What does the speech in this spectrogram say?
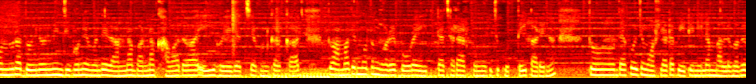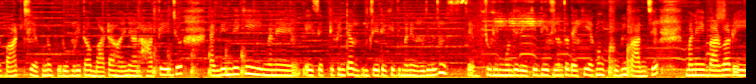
বন্ধুরা, দৈনন্দিন জীবনে আমাদের রান্না বান্না, খাওয়া দাওয়া এই হয়ে যাচ্ছে এখনকার কাজ। তো আমাদের মতন ঘরের বউরা এইটা ছাড়া আর কোনো কিছু করতেই পারে না। তো দেখো ওই যে মশলাটা বেটে নিলাম ভালোভাবে বাটছি এখনও পুরোপুরি তাও বাটা হয়নি। আর হাতে এই যে একদিন দেখি মানে এই সেফটি পিনটা গুজে রেখে দিই মানে গুজে বলছি চুরির মধ্যে রেখে দিয়েছিলাম। তো দেখি এখন খুবই বাজছে মানে বারবার এই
